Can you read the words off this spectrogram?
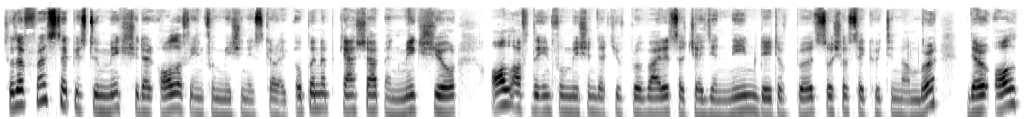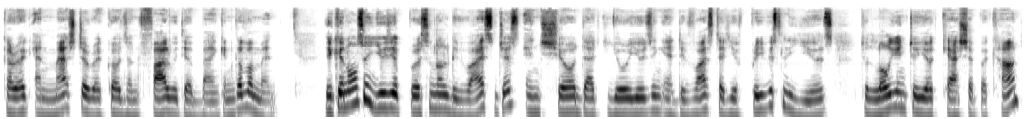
So the first step is to make sure that all of the information is correct. Open up Cash App and make sure all of the information that you've provided, such as your name, date of birth, social security number, they're all correct and match the records on file with your bank and government. You can also use your personal device. Just ensure that you're using a device that you've previously used to log into your Cash App account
